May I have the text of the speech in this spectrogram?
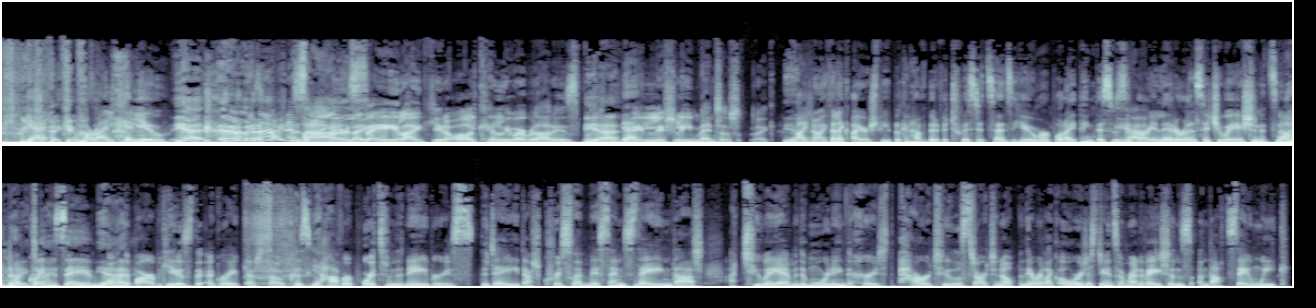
wedding night, yeah, like, was- or I'll kill you. yeah, it was But it's very kind of bizarre. Like, say, like, you know, oh, I'll kill whoever that is. But Yeah. They literally meant it. Like, yeah. I don't know. I feel like Irish people can have a bit of a twisted sense of humour, but I think this was Yeah. a very literal situation. It's not not Big quite time. the same. Yeah. Oh, the barbecue is the, a great bit though, because you have reports from the neighbours the day that Chris went missing, mm. saying that at two a.m. in the morning they heard the power tools starting up, and they were like, "Oh, we're just doing some renovations." And that same week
